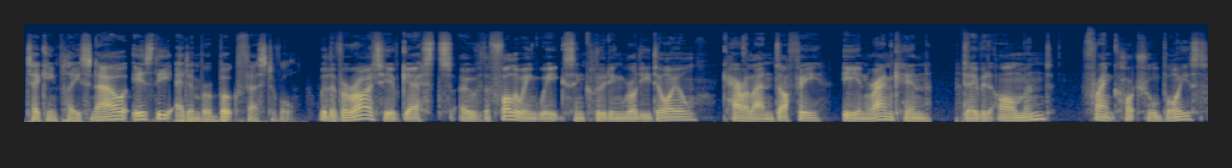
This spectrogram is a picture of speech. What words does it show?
Taking place now is the Edinburgh Book Festival, with a variety of guests over the following weeks, including Roddy Doyle, Carol Ann Duffy, Ian Rankin, David Almond, Frank Cottrell Boyce,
